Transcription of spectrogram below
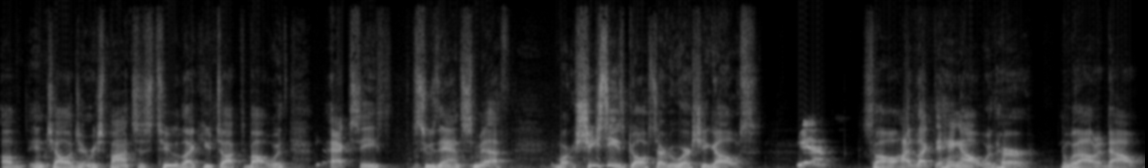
of intelligent responses too like you talked about with Exie Suzanne Smith she sees ghosts everywhere she goes Yeah. so I'd like to hang out with her, without a doubt.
